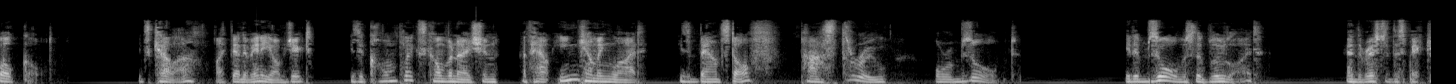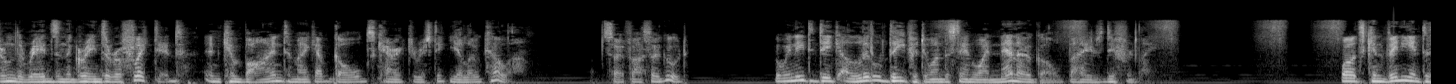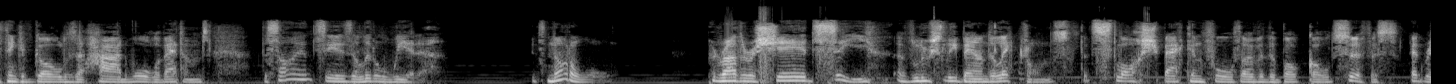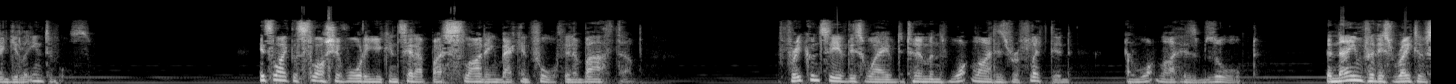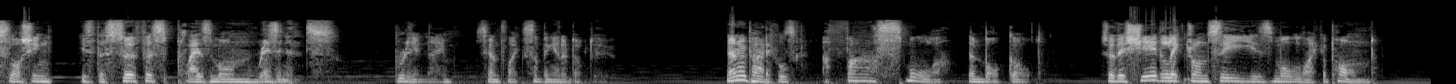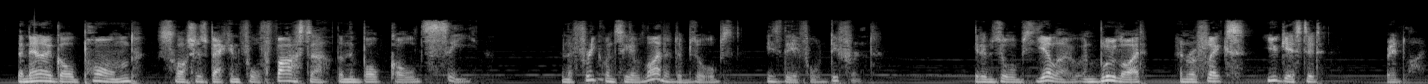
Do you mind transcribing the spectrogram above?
bulk gold. Its colour, like that of any object, is a complex combination of how incoming light is bounced off, passed through, or absorbed. It absorbs the blue light, and the rest of the spectrum, the reds and the greens, are reflected and combine to make up gold's characteristic yellow colour. So far so good. But we need to dig a little deeper to understand why nanogold behaves differently. While it's convenient to think of gold as a hard wall of atoms, the science is a little weirder. It's not a wall, but rather a shared sea of loosely bound electrons that slosh back and forth over the bulk gold surface at regular intervals. It's like the slosh of water you can set up by sliding back and forth in a bathtub. The frequency of this wave determines what light is reflected and what light is absorbed. The name for this rate of sloshing is the surface plasmon resonance. Brilliant name. Sounds like something out of Doctor Who. Nanoparticles are far smaller than bulk gold, so their shared electron sea is more like a pond. The nanogold pond sloshes back and forth faster than the bulk gold sea, and the frequency of light it absorbs is therefore different. It absorbs yellow and blue light and reflects, you guessed it, red light.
